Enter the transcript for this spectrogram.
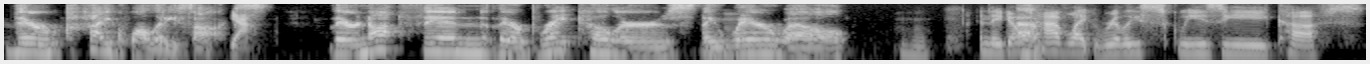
they're high quality socks. Yeah, they're not thin. They're bright colors. They mm-hmm. wear well, mm-hmm. and they don't um, have like really squeezy cuffs.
